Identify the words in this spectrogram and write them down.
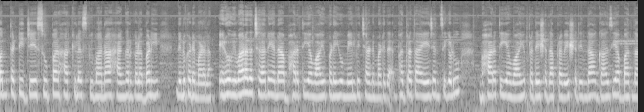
one thirty J super Hercules ವಿಮಾನ ಹ್ಯಾಂಗರ್ಗಳ ಬಳಿ ನಿಲುಗಡೆ ಮಾಡಲಾಗಿದೆ ಏರೋ ವಿಮಾನದ ಚಲನೆಯನ್ನು ಭಾರತೀಯ ವಾಯುಪಡೆಯು ಮೇಲ್ವಿಚಾರಣೆ ಮಾಡಿದೆ. ಭದ್ರತಾ ಏಜೆನ್ಸಿಗಳು ಭಾರತೀಯ ವಾಯು ಪ್ರದೇಶದ ಪ್ರವೇಶದಿಂದ ಗಾಜಿಯಾಬಾದ್ನ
